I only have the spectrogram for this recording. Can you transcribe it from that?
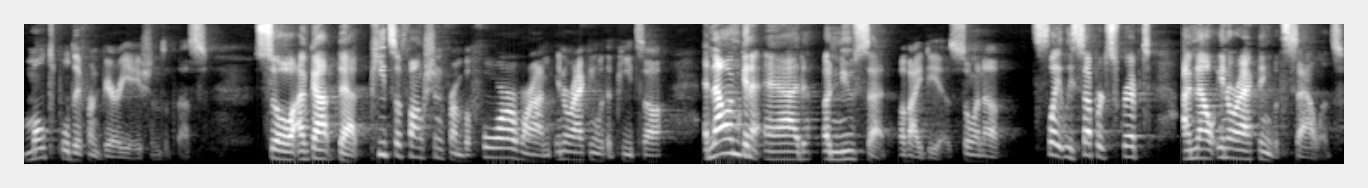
multiple different variations of this. So I've got that pizza function from before where I'm interacting with a pizza, And now I'm gonna add a new set of ideas. So in a slightly separate script, I'm now interacting with salads.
